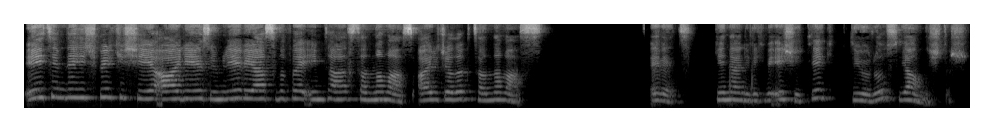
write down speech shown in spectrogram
Eğitimde hiçbir kişiye, aileye, zümreye veya sınıfa imtiyaz tanınamaz, ayrıcalık tanınamaz. Evet, genellilik ve eşitlik diyoruz, yanlıştır.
